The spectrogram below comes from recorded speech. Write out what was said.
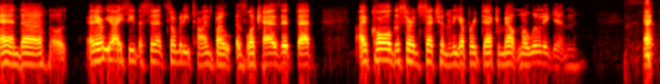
And uh an area I seem to sit at so many times, but as luck has it, that I've called a certain section of the upper deck Mount Maloonigan. And,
